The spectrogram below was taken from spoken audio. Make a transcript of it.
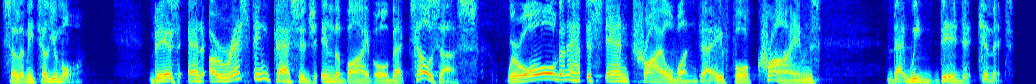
So let me tell you more. There's an arresting passage in the Bible that tells us we're all going to have to stand trial one day for crimes that we did commit.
